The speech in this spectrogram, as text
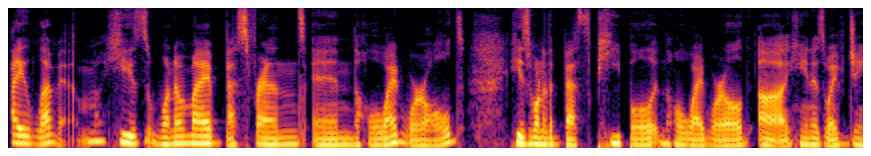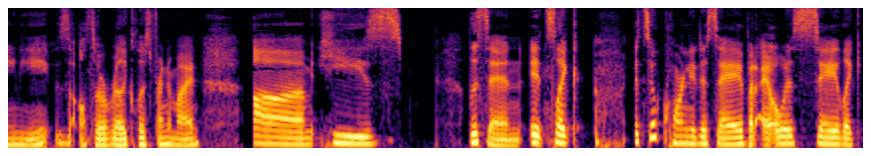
I love him. He's one of my best friends in the whole wide world. He's one of the best people in the whole wide world. Uh, he and his wife Janie is also a really close friend of mine. Um, he's listen, it's like it's so corny to say, but I always say like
